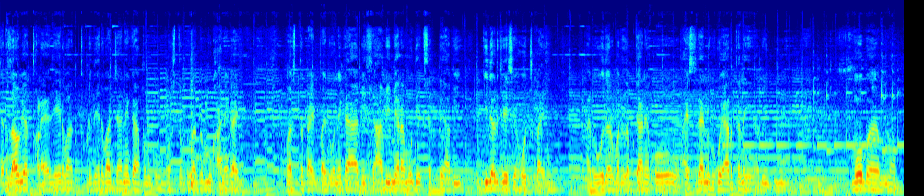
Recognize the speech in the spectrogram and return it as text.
तर जाऊया थोड्या देर बाद, थोड़ी देर बाद जाने का, अपन को मस्त गुलाब जामुन खाने का है। मस्त टाइट फाइट होने का है अभी से। अभी मेरा मुँह देख सकते हैं, अभी गिदड़ जैसे हो चुका है। अभी उधर मतलब जाने को, ऐसे जाने को कोई अर्थ नहीं अभी मोह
